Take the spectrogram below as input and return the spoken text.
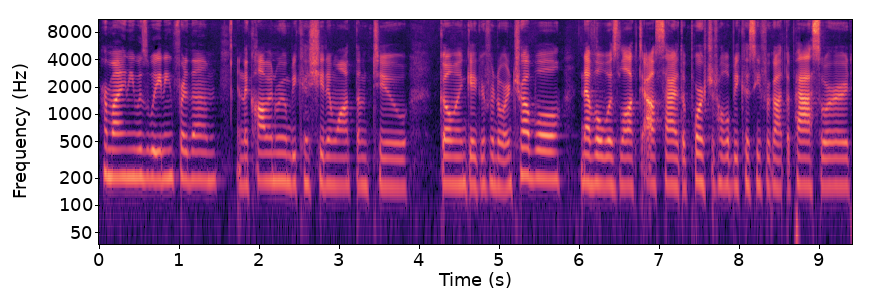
Hermione was waiting for them in the common room because she didn't want them to go and get Gryffindor in trouble. Neville was locked outside the portrait hole because he forgot the password,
